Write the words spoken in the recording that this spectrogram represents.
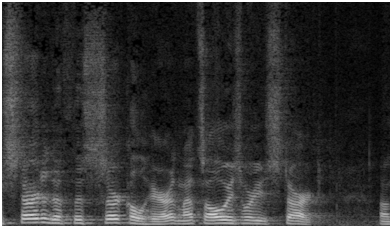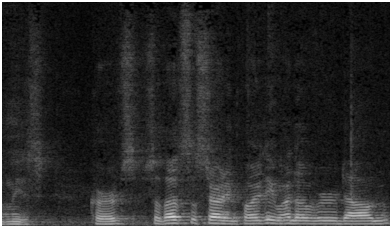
He started at this circle here, and that's always where you start on these curves. So that's the starting point. He went over, down,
